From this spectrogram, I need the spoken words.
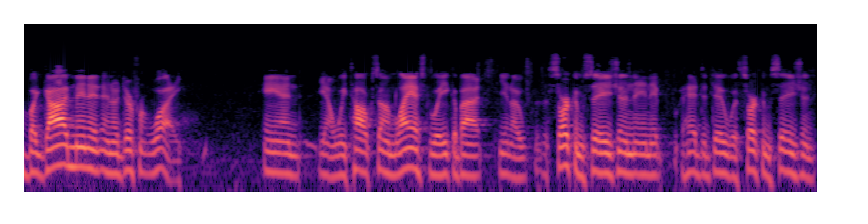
But God meant it in a different way. And, you know, we talked some last week about, you know, the circumcision and it had to do with circumcision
